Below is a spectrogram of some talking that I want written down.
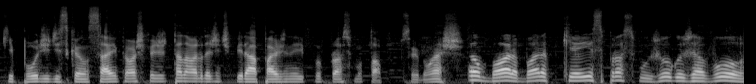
que pôde descansar. Então acho que a gente tá na hora da gente virar a página e ir pro próximo tópico. Você não acha? Então bora, bora, porque aí esse próximo jogo eu já vou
